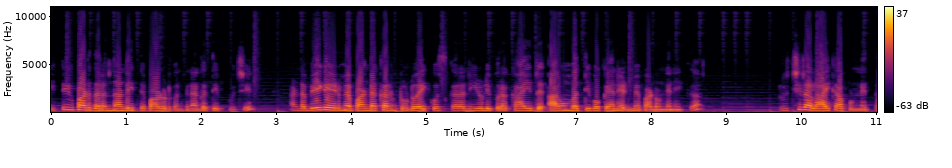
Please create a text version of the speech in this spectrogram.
ಇಟ್ಟಿಗೆ ಪಾಡ್ದರಂದಾಂಡ ಇತ್ತೆ ಪಾಡೋಡು ಪನ್ಪಿನ ಅಗತ್ಯ ಇಪ್ಪುಜಿ ಅಂಡ ಬೇಗ ಎಡ್ಮೆ ಪಾಂಡ ಕರೆಂಟ್ ಉಂಡು ಐಕೋಸ್ಕರ ನೀರುಳ್ಳಿ ಪೂರ ಕಾಯ್ದು ಆ ಒಂಬತ್ತಿ ಬೊಕ್ಕ ಏನ್ ಎಡ್ಮೆ ಪಾಡುಂಡೆ ನೆಕ್ ರುಚಿಲ ಲಾಯ್ಕ್ ಆಪುಂಡೆತ್ತ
